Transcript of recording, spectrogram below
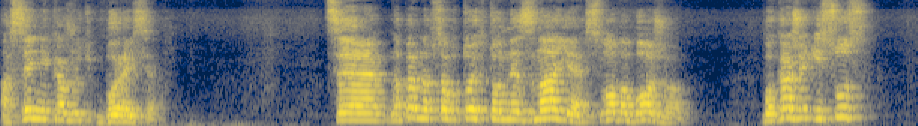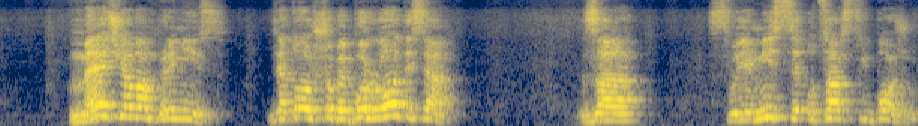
а сильні кажуть борися. Це, напевно, писав той, хто не знає Слова Божого. Бо каже Ісус, меч я вам приніс для того, щоб боротися за своє місце у Царстві Божому.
